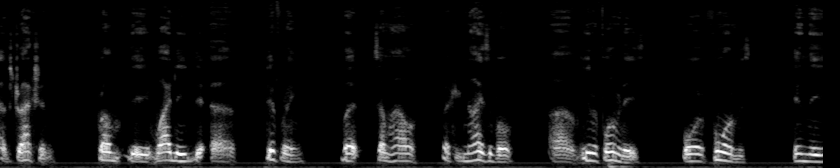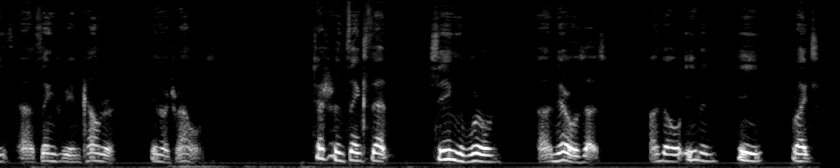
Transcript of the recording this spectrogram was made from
abstraction from the widely di- uh, differing but somehow recognizable um, uniformities or forms in the uh, things we encounter in our travels. Chesterton thinks that seeing the world uh, narrows us, although even he writes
